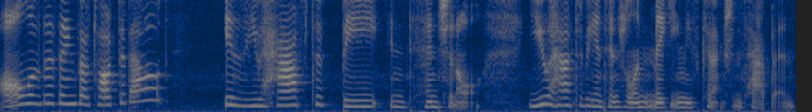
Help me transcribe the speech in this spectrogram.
all of the things I've talked about, is you have to be intentional you have to be intentional in making these connections happen.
